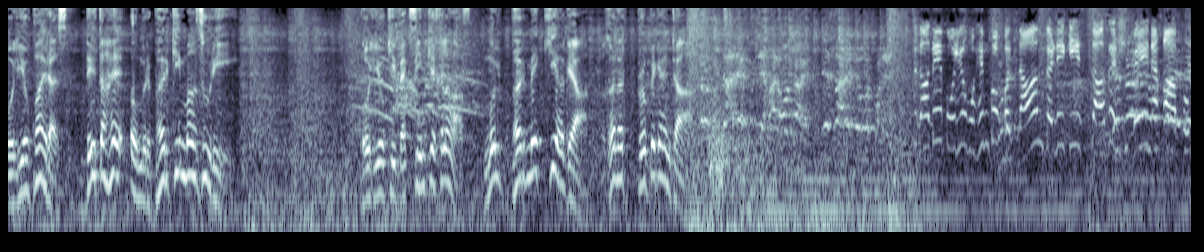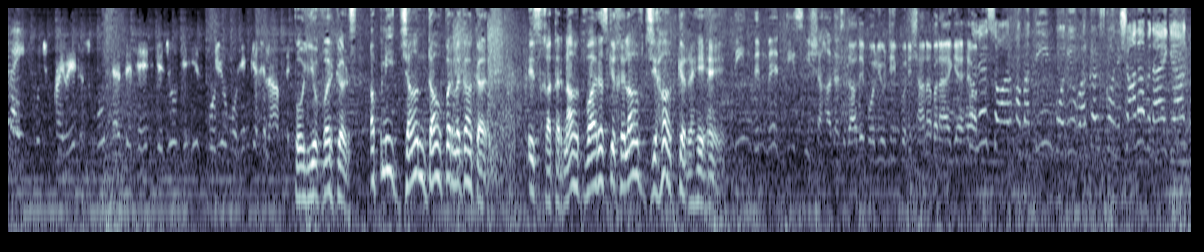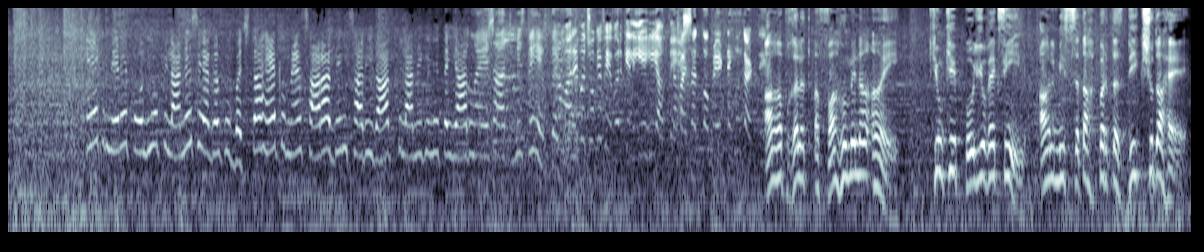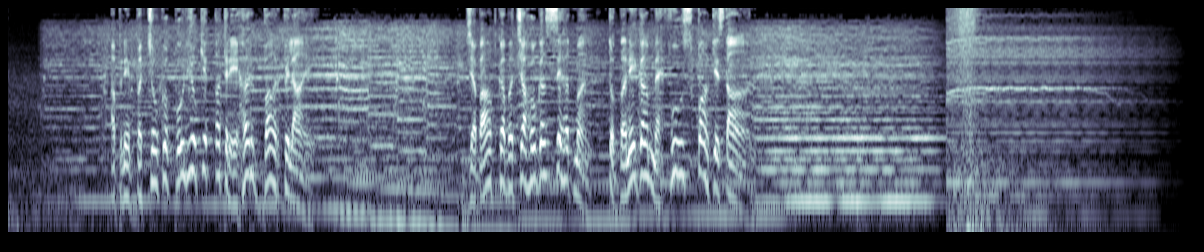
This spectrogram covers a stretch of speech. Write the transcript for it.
Polio virus देता है उम्र भर की माजूरी। पोलियो की वैक्सीन के खिलाफ मुल्क भर में किया गया गलत प्रोपेगेंडा। सदादे पोलियो मुहिम को बदनाम करने की साजिश बेनकाब हो गई। कुछ प्राइवेट स्कूल ऐसे थे कि जो कि इस पोलियो मुहिम के खिलाफ थे। पोलियो वर्कर्स अपनी जान दांव पर लगाकर इस खतरनाक वायरस के खिलाफ जिहाद कर रहे हैं। तीसरी शहादत। सदादे पोलियो टीम को निशाना बनाया गया है। पुलिस और खवतान पोलियो वर्कर्स को निशाना बनाया गया। एक मेरे पोलियो पिलाने से अगर कोई बचता है तो मैं सारा दिन सारी रात पिलाने के लिए तैयार हूँ। हमारे साथ मिसबिहेव कर हमारे बच्चों के फेवर के लिए ही आते हैं। हमारे साथ कोऑपरेट नहीं करते। आप गलत अफवाहों में ना आए क्योंकि पोलियो वैक्सीन आलमी सतह पर तस्दीक शुदा है। अपने बच्चों को पोलियो के कतरे हर बार पिलाएँ। जब आपका बच्चा होगा सेहतमंद तो बनेगा महफूज पाकिस्तान।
